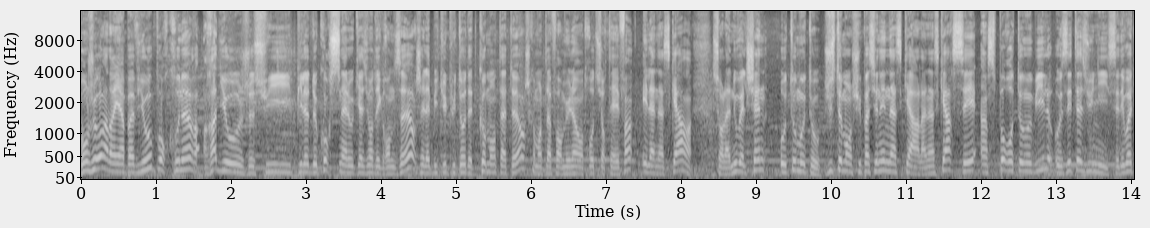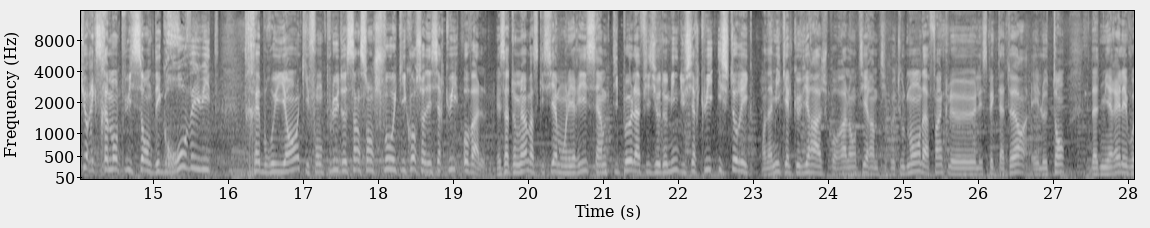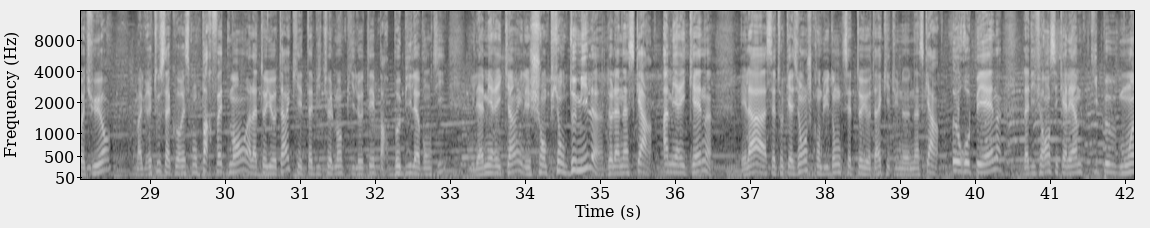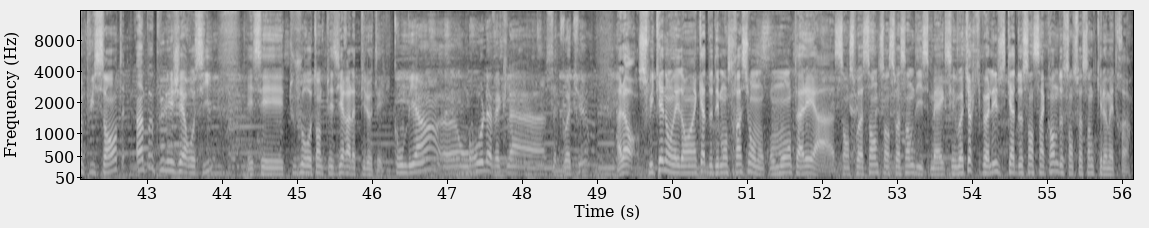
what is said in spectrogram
Bonjour, Adrien Pavio pour Crooner Radio. Je suis pilote de course à l'occasion des grandes heures. J'ai l'habitude plutôt d'être commentateur. Je commente la Formule 1 entre autres sur TF1 et la NASCAR sur la nouvelle chaîne Automoto. Justement, je suis passionné de NASCAR. La NASCAR, c'est un sport automobile aux États-Unis. C'est des voitures extrêmement puissantes, des gros V8 très bruyants qui font plus de 500 chevaux et qui courent sur des circuits ovales. Et ça tombe bien parce qu'ici à Montlhéry, c'est un petit peu la physionomie du circuit historique. On a mis quelques virages pour ralentir un petit peu tout le monde afin que les spectateurs aient le temps d'admirer les voitures. Malgré tout, ça correspond parfaitement à la Toyota qui est habituellement pilotée par Bobby Labonti. Il est américain, il est champion 2000 de la NASCAR américaine. Et là, à cette occasion, je conduis donc cette Toyota qui est une NASCAR européenne. La différence, c'est qu'elle est un petit peu moins puissante, un peu plus légère aussi. Et c'est toujours autant de plaisir à la piloter. Combien euh, on roule avec la, cette voiture? Alors, ce week-end, on est dans un cadre de démonstration. Donc, on monte aller à 160, 170. Mais c'est une voiture qui peut aller jusqu'à 250, 260 km/h.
